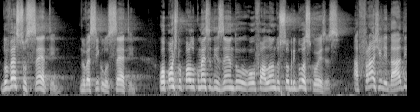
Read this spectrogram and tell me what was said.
Do verso 7, no versículo 7, o apóstolo Paulo começa dizendo ou falando sobre duas coisas: a fragilidade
